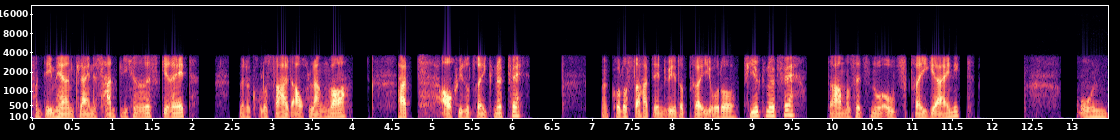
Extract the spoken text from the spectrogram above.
von dem her ein kleines handlicheres Gerät, weil der Color Star halt auch lang war. Hat auch wieder drei Knöpfe. Mein Color Star hat entweder drei oder vier Knöpfe. Da haben wir es jetzt nur auf drei geeinigt. Und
